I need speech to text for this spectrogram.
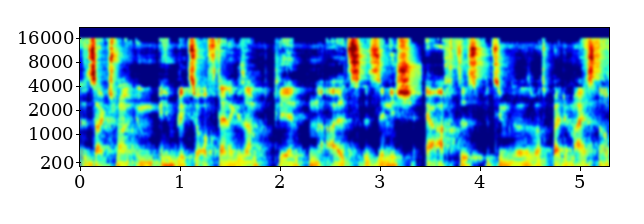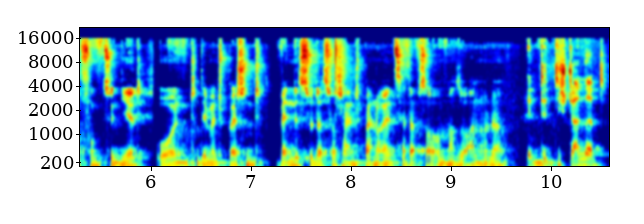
sage ich mal, im Hinblick so auf deine Gesamtklienten als sinnig erachtest, beziehungsweise was bei den meisten auch funktioniert. Und dementsprechend wendest du das wahrscheinlich bei neuen Setups auch immer so an, oder? Die Standard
